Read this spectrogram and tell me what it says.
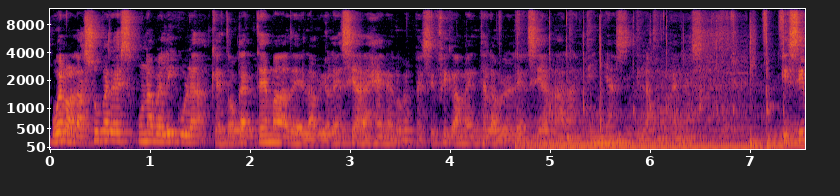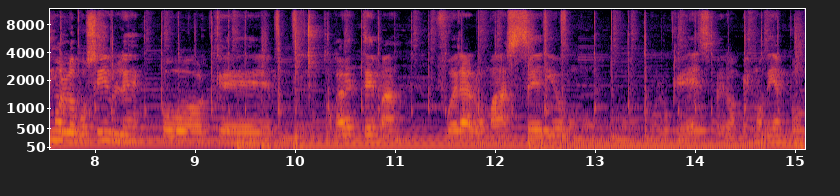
Bueno, La Super es una película que toca el tema de la violencia de género, específicamente la violencia a las niñas y las mujeres. Hicimos lo posible porque tocar el tema fuera lo más serio como, lo que es, pero al mismo tiempo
